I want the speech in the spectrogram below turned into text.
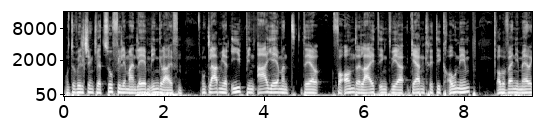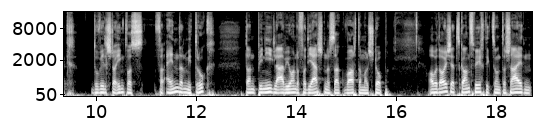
und du willst irgendwie zu viel in mein Leben ingreifen. Und glaub mir, ich bin auch jemand, der von anderen Leuten irgendwie gern Kritik annimmt, aber wenn ich merke, du willst da irgendwas verändern mit Druck, dann bin ich, glaube ich, einer von den Ersten, der sagt, warte mal, stopp. Aber da ist jetzt ganz wichtig zu unterscheiden,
